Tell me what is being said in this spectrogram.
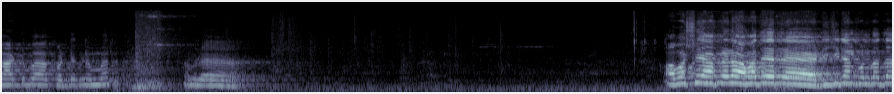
কার্ড বা কন্ট্যাক্ট নাম্বার আমরা অবশ্যই আপনারা আমাদের digital Kolkata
